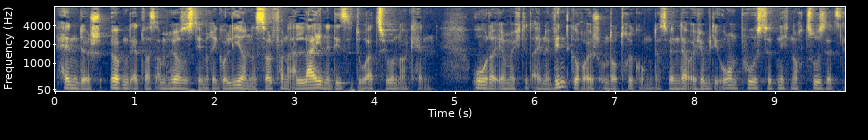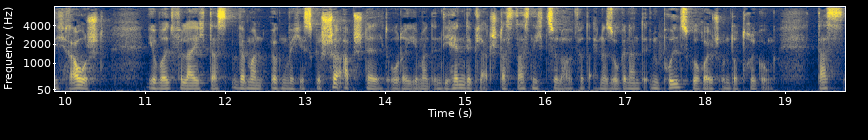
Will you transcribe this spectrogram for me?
händisch irgendetwas am Hörsystem regulieren. Es soll von alleine die Situation erkennen. Oder ihr möchtet eine Windgeräuschunterdrückung, dass wenn der euch um die Ohren pustet, nicht noch zusätzlich rauscht. Ihr wollt vielleicht, dass wenn man irgendwelches Geschirr abstellt oder jemand in die Hände klatscht, dass das nicht zu laut wird, eine sogenannte Impulsgeräuschunterdrückung. Das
